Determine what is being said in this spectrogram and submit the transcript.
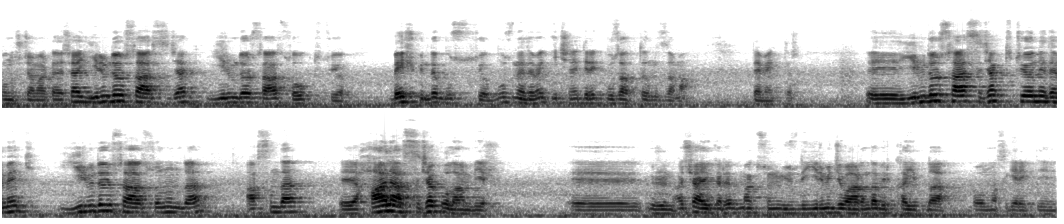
konuşacağım arkadaşlar. 24 saat sıcak, 24 saat soğuk tutuyor. 5 günde buz tutuyor. Buz ne demek? İçine direkt buz attığımız zaman demektir. E, 24 saat sıcak tutuyor ne demek? 24 saat sonunda aslında e, hala sıcak olan bir e, ürün aşağı yukarı maksimum %20 civarında bir kayıpla olması gerektiğini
